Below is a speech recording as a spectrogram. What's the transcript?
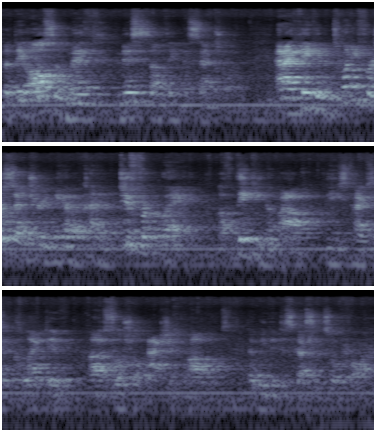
but they also miss, miss something essential. And I think in the 21st century, we have a kind of different way of thinking about these types of collective uh, social action problems that we've been discussing so far.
